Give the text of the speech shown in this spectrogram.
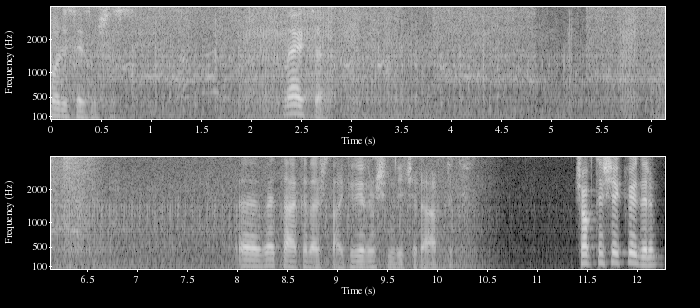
Polis ezmişiz. Neyse. Evet arkadaşlar girelim şimdi içeri artık. Çok teşekkür ederim.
